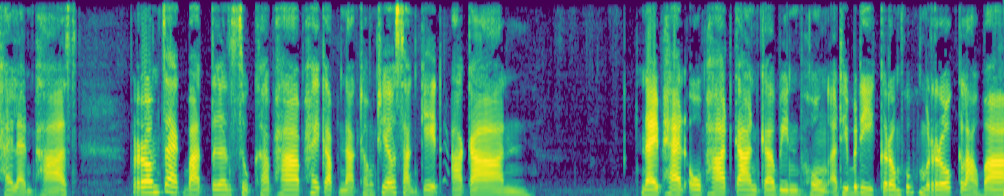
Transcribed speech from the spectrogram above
Thailand Pass พร้อมแจกบัตรเตือนสุขภาพให้กับนักท่องเที่ยวสังเกตอาการนายแพทย์โอภาสการกาวินพงศ์อธิบดีกรมควบคุมโรคกล่าวว่า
